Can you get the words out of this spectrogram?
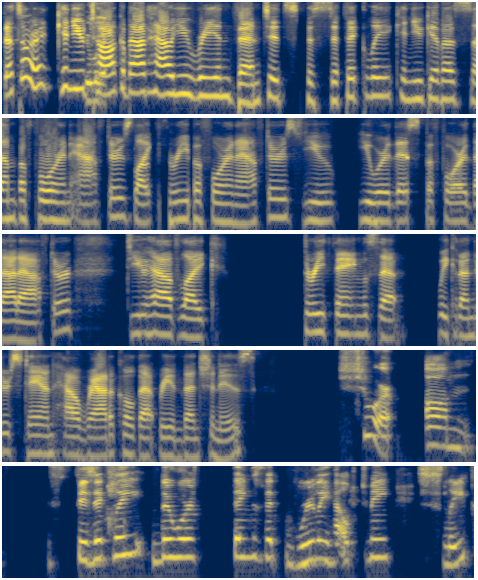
That's all right. Can you talk about how you reinvented specifically? Can you give us some before and afters, like three before and afters? You you were this before, that after. Do you have like three things that we could understand how radical that reinvention is? Sure. Um, physically, there were things that really helped me. Sleep.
